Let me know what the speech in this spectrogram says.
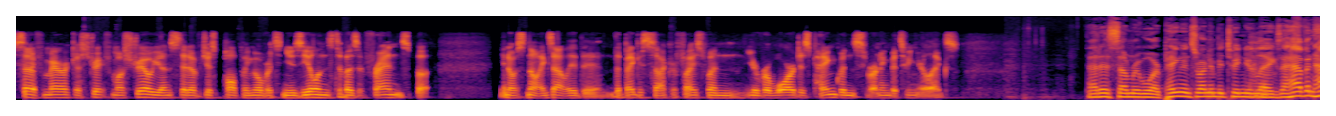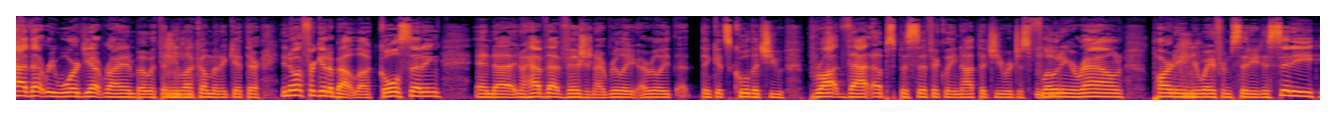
South America straight from Australia instead of just popping over to New Zealand to visit friends, but you know, it's not exactly the, the biggest sacrifice when your reward is penguins running between your legs. That is some reward. Penguins running between your legs. I haven't had that reward yet, Ryan, but with any luck, I'm going to get there. You know what? Forget about luck. Goal setting and, uh, you know, have that vision. I really, I really think it's cool that you brought that up specifically, not that you were just mm-hmm. floating around, partying your way from city to city.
